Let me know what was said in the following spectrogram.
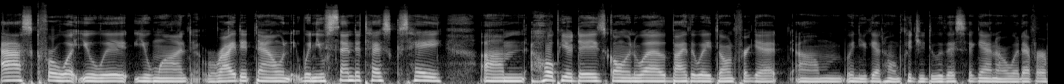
ask for what you you want. Write it down. When you send a text, hey, um, hope your day is going well. By the way, don't forget um, when you get home, could you do this again or whatever?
